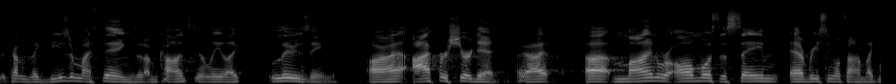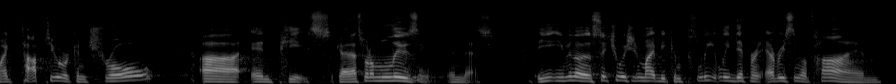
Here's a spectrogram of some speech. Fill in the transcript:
the kind of like these are my things that I'm constantly like losing. All right, I for sure did. All right, uh, mine were almost the same every single time. Like my top two were control uh, and peace. Okay, that's what I'm losing in this. Even though the situation might be completely different every single time,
